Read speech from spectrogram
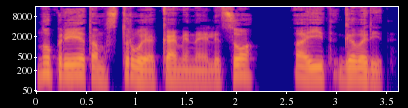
но при этом строя каменное лицо, Аид говорит.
